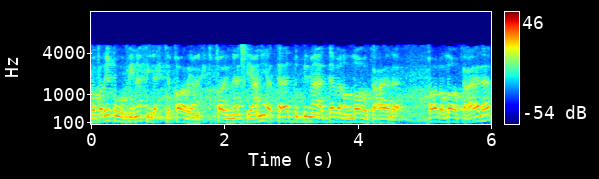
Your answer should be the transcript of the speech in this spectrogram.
وطريقه في نفي الاحتقار يعني احتقار الناس يعني التأدب بما أدبنا الله تعالى. قال الله تعالى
